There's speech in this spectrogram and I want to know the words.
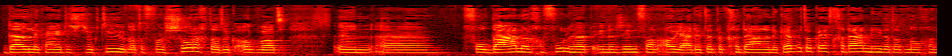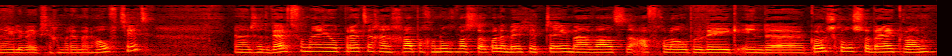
duidelijkheid, de structuur. Wat ervoor zorgt dat ik ook wat een uh, voldaner gevoel heb in de zin van: oh ja, dit heb ik gedaan en ik heb het ook echt gedaan. Niet dat het nog een hele week zeg maar in mijn hoofd zit. Uh, dus het werkt voor mij heel prettig. En grappig genoeg was het ook wel een beetje het thema wat de afgelopen week in de coachcalls voorbij kwam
